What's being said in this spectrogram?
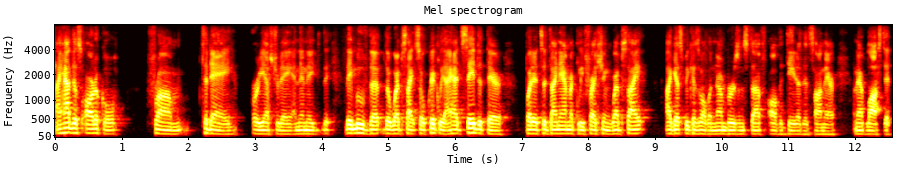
I had this article from today or yesterday, and then they they, they moved the the website so quickly. I had saved it there, but it's a dynamically refreshing website. I guess because of all the numbers and stuff, all the data that's on there, and I've lost it.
